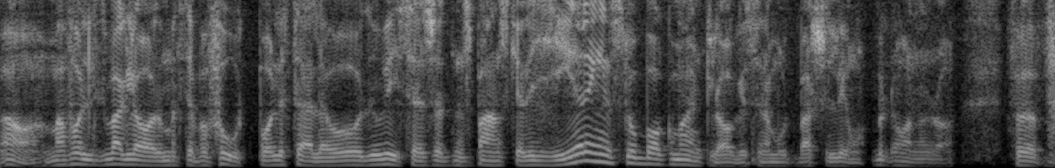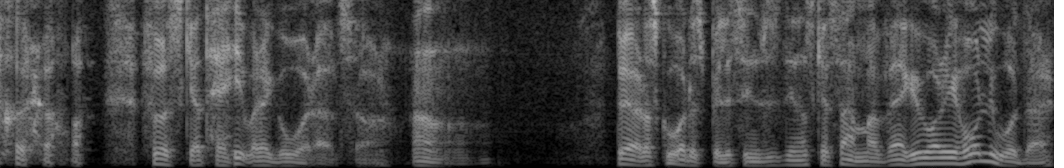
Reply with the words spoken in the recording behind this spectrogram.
ja, man får vara glad om att titta på fotboll istället. Och då visar det sig att den spanska regeringen står bakom anklagelserna mot Barcelona då, för, för att ha fuskat hej vad det går alltså. Ja. Bröd och skådespelsindustrin ska samma väg. Hur var det i Hollywood där?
